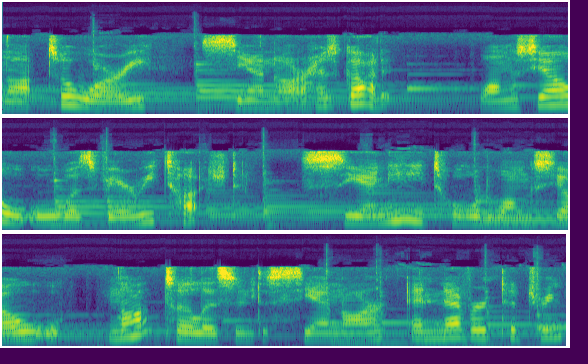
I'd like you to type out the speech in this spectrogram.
Not to worry, Xian'er has got it. Wang Xiaowu was very touched. Xianyi told Wang Xiaowu not to listen to Xian'er and never to drink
